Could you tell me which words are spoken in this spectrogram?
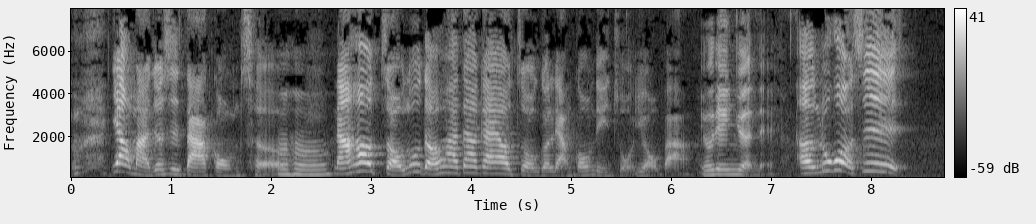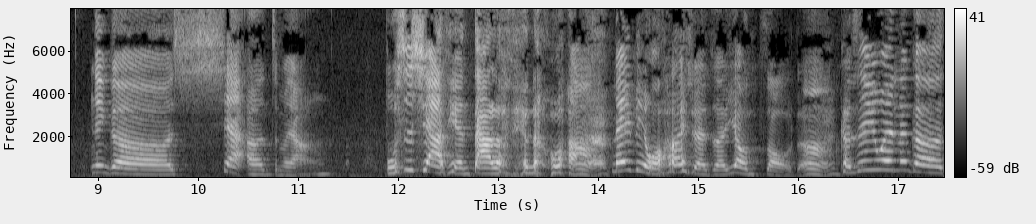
要么就是搭公车、嗯。然后走路的话，大概要走个两公里左右吧，有点远呢。呃，如果是那个夏呃怎么样？不是夏天大热天的话、嗯、，maybe 我会选择用走的。嗯，可是因为那个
